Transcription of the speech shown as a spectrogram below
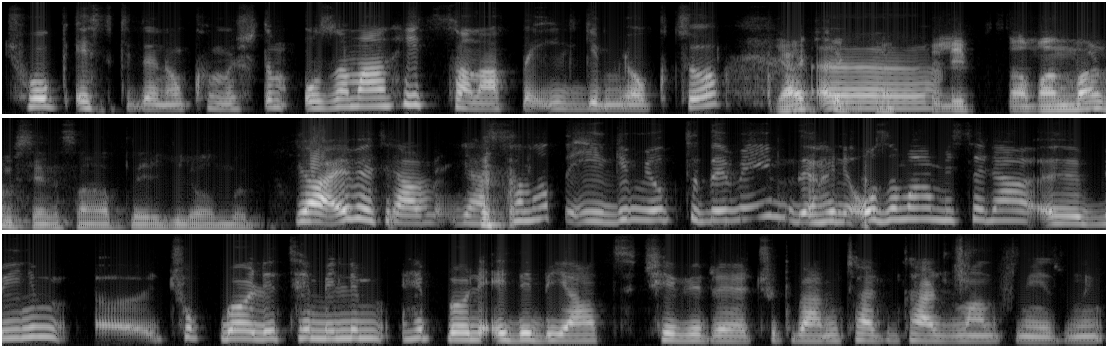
çok eskiden okumuştum. O zaman hiç sanatla ilgim yoktu. Gerçekten ee, böyle bir zaman var mı senin sanatla ilgili olmadı? Ya evet ya, ya sanatla ilgim yoktu demeyeyim de hani o zaman mesela e, benim e, çok böyle temelim hep böyle edebiyat, çeviri çünkü ben mütercim tercümanlık mezunuyum.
